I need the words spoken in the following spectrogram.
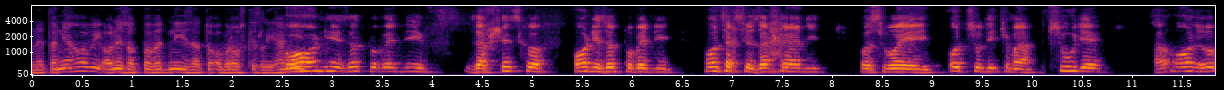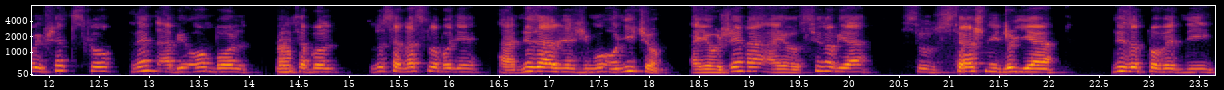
Netanyahovi? On je zodpovedný za to obrovské zlyhanie? On je zodpovedný za všetko. On je zodpovedný. On sa chce zachrániť o svojej odsúdy, čo má v súde. A on robí všetko, len aby on bol, on sa bol zostal na slobode a nezáleží mu o ničom. A jeho žena a jeho synovia sú strašní ľudia, nezodpovední,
